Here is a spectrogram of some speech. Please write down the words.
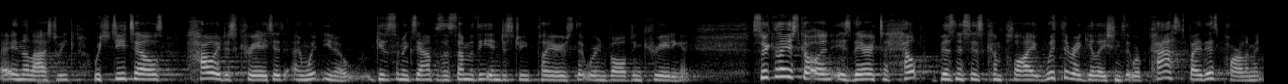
uh, in the last week, which details how it is created and what, you know, gives some examples of some of the industry players that were involved in creating it. Circular Scotland is there to help businesses comply with the regulations that were passed by this Parliament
